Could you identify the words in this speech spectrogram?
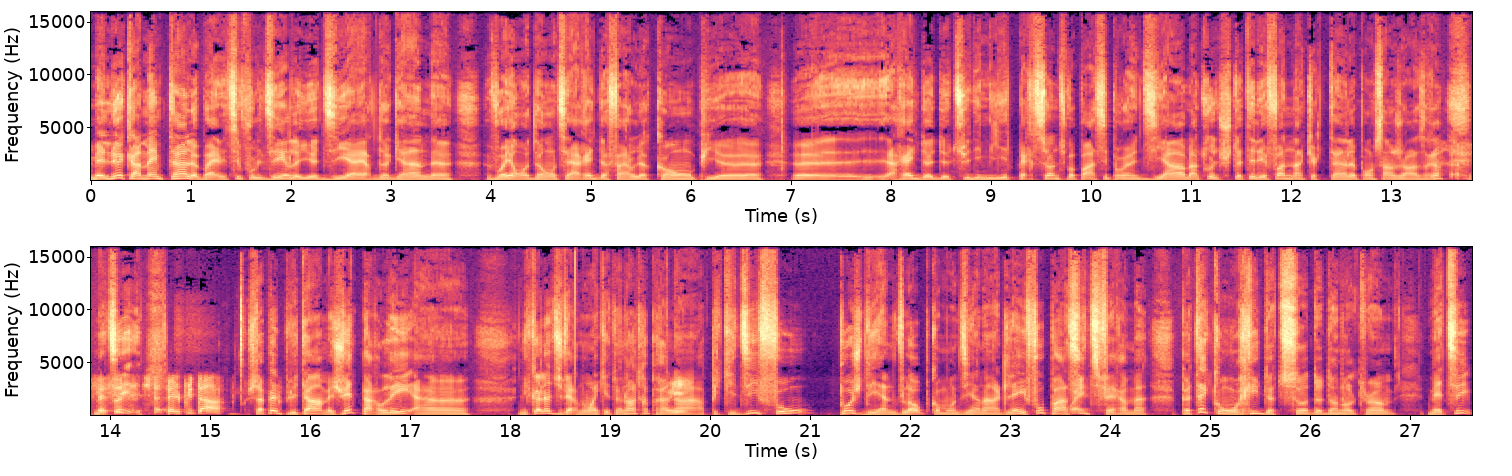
Mais Luc, en même temps, il ben, faut le dire, là, il a dit à Erdogan, euh, voyons donc, arrête de faire le con, puis euh, arrête de, de tuer des milliers de personnes, tu vas passer pour un diable. En tout cas, je te téléphone dans quelques temps, là, puis on s'en jasera. Mais tu sais, Je t'appelle plus tard. je t'appelle plus tard, mais je viens de parler à un Nicolas Duvernois, qui est un entrepreneur, puis qui dit il faut push the envelope, comme on dit en anglais. Il faut penser Ouais. différemment. Peut-être qu'on rit de ça, de Donald Trump, mais tu sais,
